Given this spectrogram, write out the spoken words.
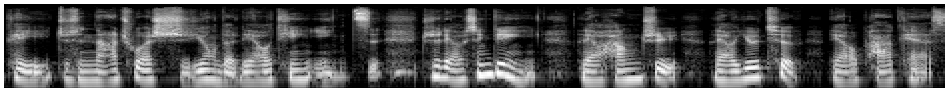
可以就是拿出来使用的聊天引子，就是聊新电影、聊韩剧、聊 YouTube、聊 Podcast。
